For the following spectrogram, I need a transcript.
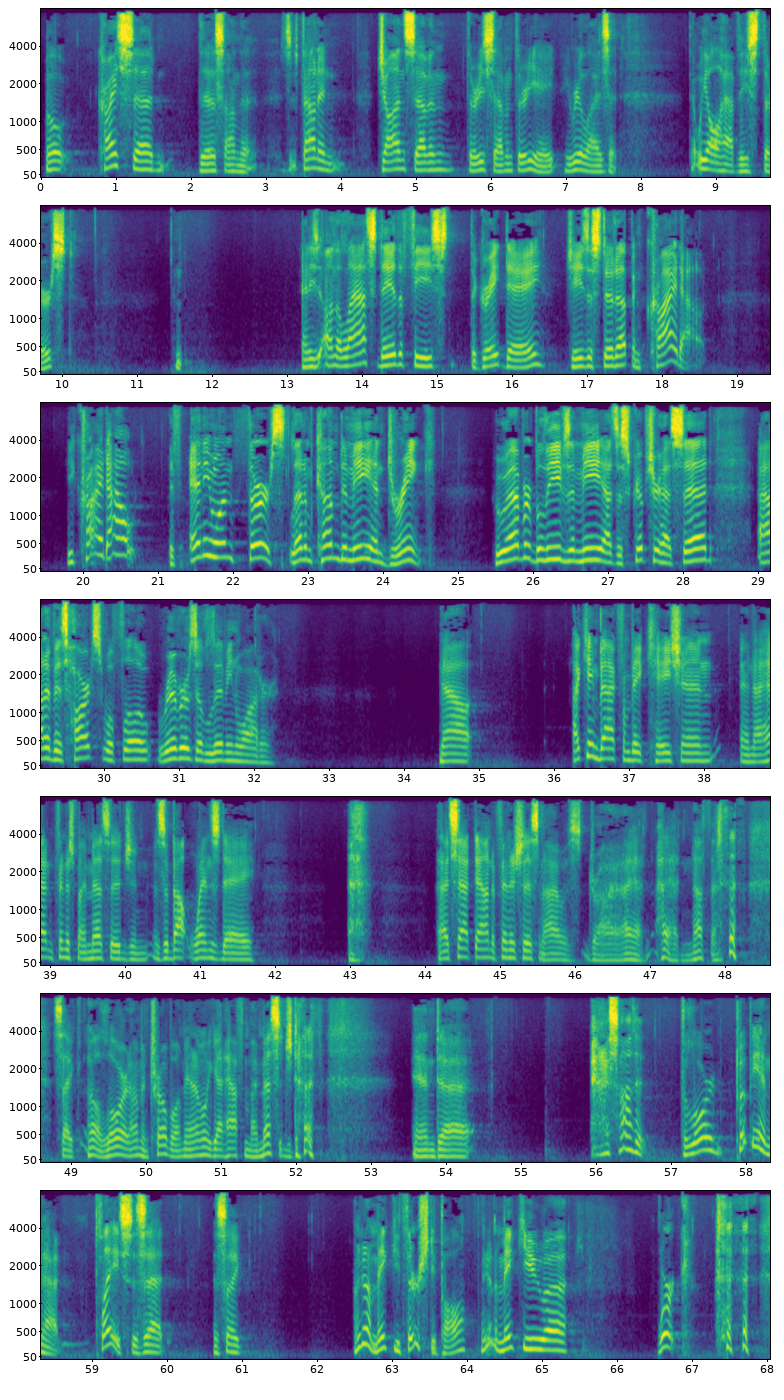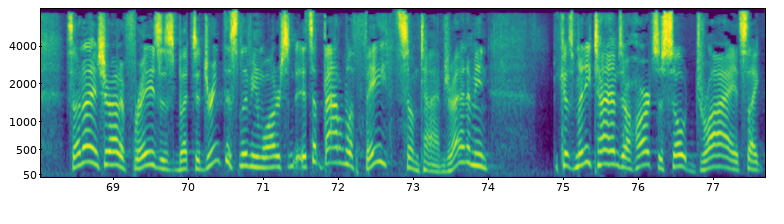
Well, Christ said this on the, it's found in John 7, 37, 38. He realized that, that we all have these thirst. And, and he's on the last day of the feast, the great day, Jesus stood up and cried out. He cried out, If anyone thirsts, let him come to me and drink. Whoever believes in me, as the scripture has said, out of his hearts will flow rivers of living water. Now, I came back from vacation and I hadn't finished my message, and it was about Wednesday. And I sat down to finish this, and I was dry. I had I had nothing. it's like, oh Lord, I'm in trouble. I mean, I've only got half of my message done. and uh, and I saw that the Lord put me in that place is that it's like, I'm going to make you thirsty, Paul. I'm going to make you uh, work. so I'm not even sure how to phrase this, but to drink this living water, it's a battle of faith sometimes, right? I mean, because many times our hearts are so dry, it's like,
